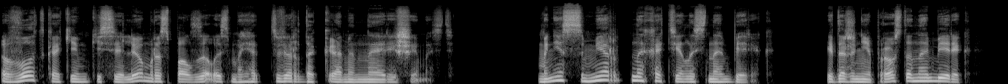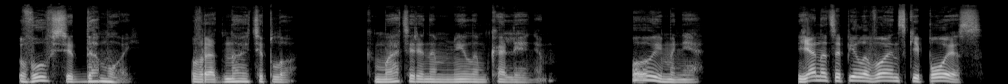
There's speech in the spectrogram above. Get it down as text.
Вот каким киселем расползалась моя твердокаменная решимость. Мне смертно хотелось на берег. И даже не просто на берег, вовсе домой, в родное тепло, к материным милым коленям. Ой мне! Я нацепила воинский пояс,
